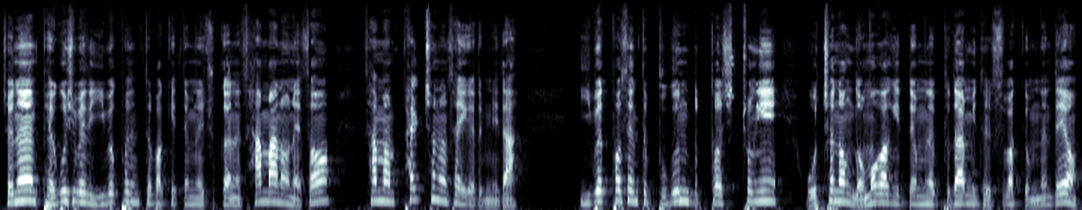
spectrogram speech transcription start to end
저는 150에서 200% 받기 때문에 주가는 4만원에서 48,000원 사이가 됩니다. 200% 부근부터 시총이 5천억 넘어가기 때문에 부담이 될 수밖에 없는데요.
